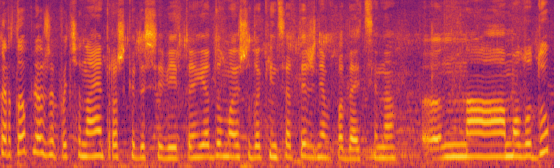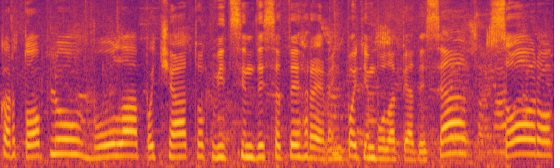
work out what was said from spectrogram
Картопля вже починає трошки дешевіти. Я думаю, що до кінця тижня впаде ціна. На молоду картоплю була початок від 70 гривень, потім була 50, 40.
